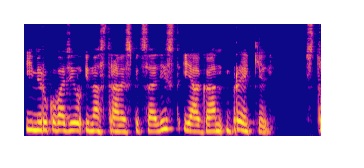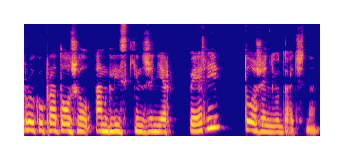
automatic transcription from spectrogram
Ими руководил иностранный специалист Иоганн Брекель. Стройку продолжил английский инженер Перри, тоже неудачно.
